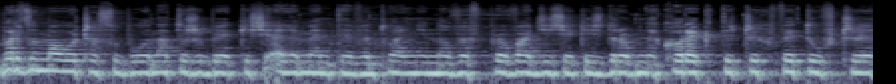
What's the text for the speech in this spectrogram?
bardzo mało czasu było na to, żeby jakieś elementy ewentualnie nowe wprowadzić, jakieś drobne korekty czy chwytów, czy,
